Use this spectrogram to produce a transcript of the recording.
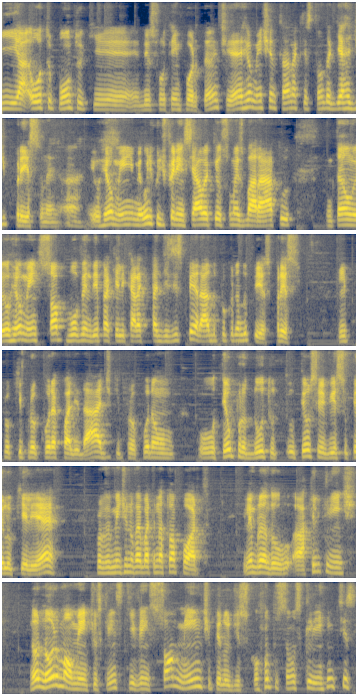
E outro ponto que Deus falou que é importante é realmente entrar na questão da guerra de preço, né? Ah, eu realmente, meu único diferencial é que eu sou mais barato, então eu realmente só vou vender para aquele cara que está desesperado procurando preço. preço que procura qualidade, que procura um, o teu produto, o teu serviço pelo que ele é, provavelmente não vai bater na tua porta. E lembrando, aquele cliente, normalmente os clientes que vêm somente pelo desconto são os clientes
